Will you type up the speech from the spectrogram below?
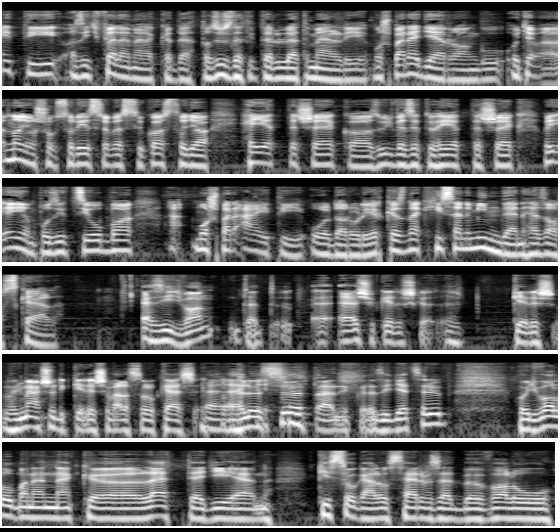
IT az így felemelkedett az üzleti terület mellé, most már egyenrangú. Hogyha nagyon sokszor észreveszünk azt, hogy a helyettesek, az ügyvezető helyettesek, vagy ilyen pozícióban most már IT oldalról érkeznek, hiszen mindenhez az kell. Ez így van, tehát első kérdés, kérdés, vagy második kérdésre válaszolok el először, talán akkor ez így egyszerűbb, hogy valóban ennek lett egy ilyen kiszolgáló szervezetből való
